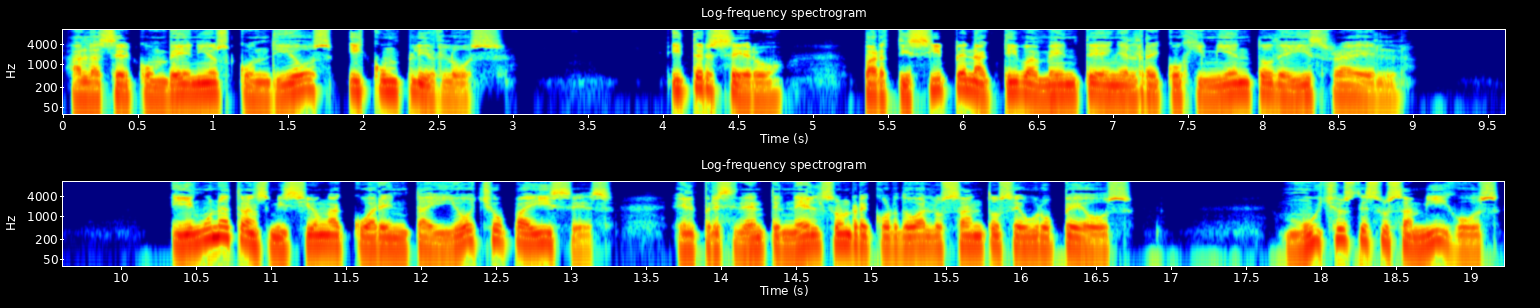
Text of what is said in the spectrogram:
al hacer convenios con Dios y cumplirlos. Y tercero, participen activamente en el recogimiento de Israel. Y en una transmisión a 48 países, el presidente Nelson recordó a los santos europeos, muchos de sus amigos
